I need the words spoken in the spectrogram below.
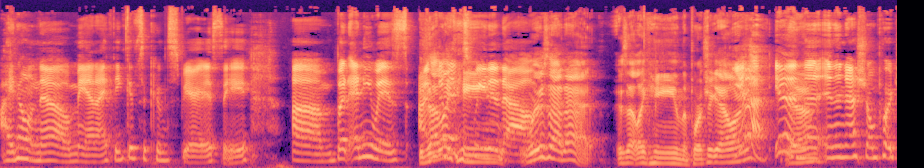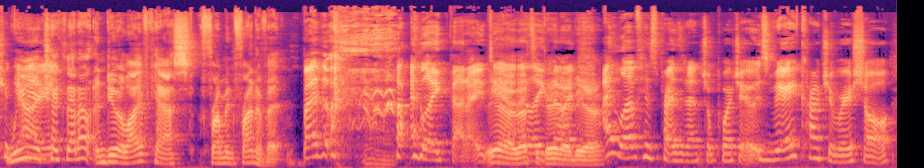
I don't know, man. I think it's a conspiracy. Um, but anyways, Is I'm gonna like tweet hanging? it out. Where's that at? Is that like hanging in the portrait gallery? yeah, yeah, In, the, in the National Portrait we Gallery. We need to check that out and do a live cast from in front of it. By the, I like that idea. Yeah, that's I a like great that. idea. I love his presidential portrait. It was very controversial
